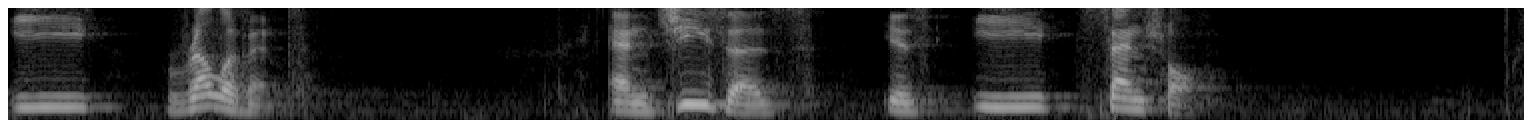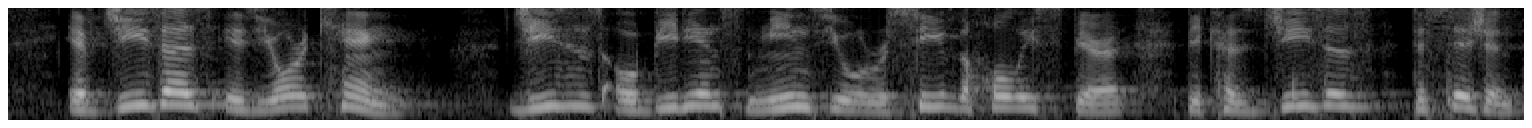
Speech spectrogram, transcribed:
irrelevant. And Jesus is essential. If Jesus is your king, Jesus' obedience means you will receive the Holy Spirit because Jesus' decision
